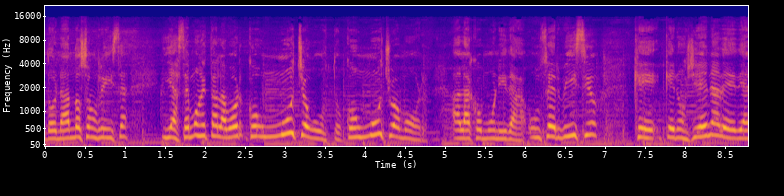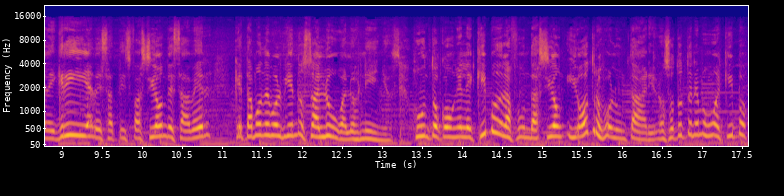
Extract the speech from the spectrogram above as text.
donando sonrisa, y hacemos esta labor con mucho gusto, con mucho amor a la comunidad. Un servicio que, nos llena de, alegría, de satisfacción, de saber que estamos devolviendo salud a los niños. Junto con el equipo de la Fundación y otros voluntarios, nosotros tenemos un equipo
